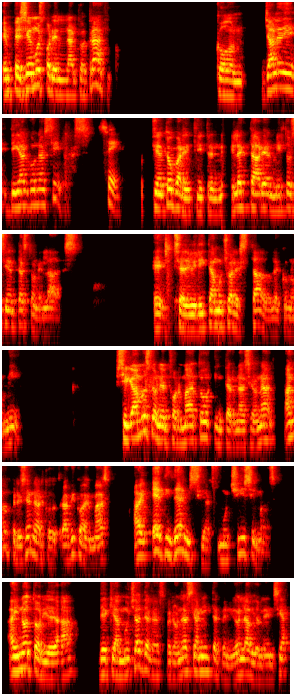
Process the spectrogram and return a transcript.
Empecemos por el narcotráfico, con, ya le di, algunas cifras. Sí. 143 mil hectáreas, 1.200 toneladas. Eh, se debilita mucho al Estado, la economía. Sigamos con el formato internacional. Ah, no, pero ese narcotráfico además hay evidencias muchísimas hay notoriedad de que a muchas de las personas que han intervenido en la violencia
